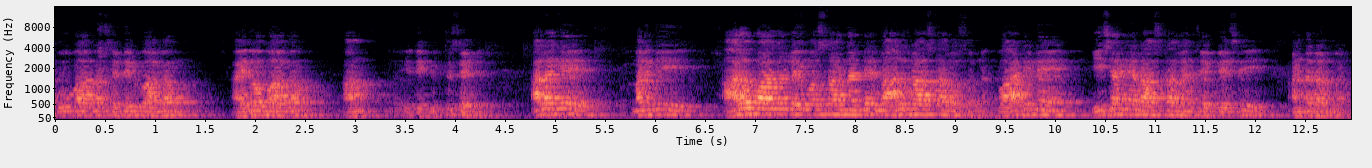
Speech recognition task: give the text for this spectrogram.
భూభాగం షెడ్యూల్ భాగం ఐదవ భాగం ఇది ఫిఫ్త్ షెడ్యూల్. అలాగే మనకి ఆరో భాగంలో ఏమొస్తుందంటే నాలుగు రాష్ట్రాలు వస్తున్నాయి. వాటినే ఈశాన్య రాష్ట్రాలు అని చెప్పేసి అంటారు అనమాట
